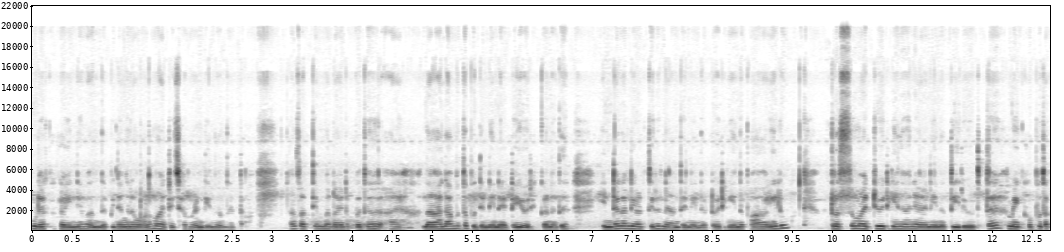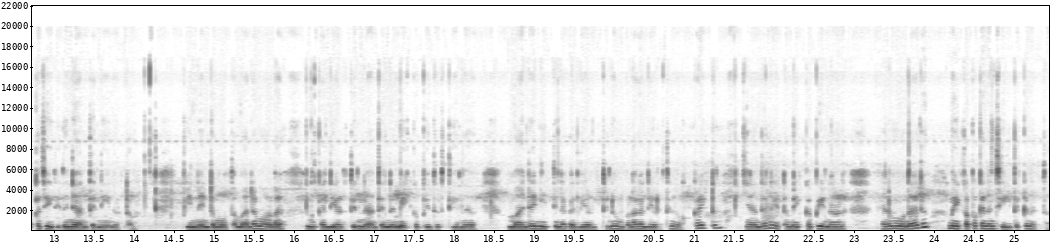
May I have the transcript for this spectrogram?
കുളിയൊക്കെ കഴിഞ്ഞ് വന്ന് പിന്നെ അങ്ങനെ ഓളെ മാറ്റിച്ചാൽ വേണ്ടി നിന്നിട്ടോ ഞാൻ സത്യം പറഞ്ഞാൽ ഇപ്പോൾ ഇത് നാലാമത്തെ പുതിയണ്ണിനായിട്ട് ഈ ഒരുക്കണത്. എന്റെ കല്യാണത്തിന് ഞാൻ തന്നെയാണ് കേട്ടോ ഒരുങ്ങിയത്. പായലും ഡ്രസ്സ് മാറ്റി ഒരുക്കിയത് ഞാനാണ് തിരൂരത്തെ മേക്കപ്പ് ഇതൊക്കെ ചെയ്തത് ഞാൻ തന്നെയാണ് കേട്ടോ. പിന്നെ എന്റെ മൂത്തമ്മേന്റെ മോളെ കല്യാണത്തിന് ഞാൻ തന്നെ മേക്കപ്പ് ചെയ്ത് കൊടുത്തിരുന്നത് ഉമ്മാന്റെ അനിയത്തിന്റെ കല്യാണത്തിനും ഇവളെ കല്യാണത്തിനും ഒക്കെ ആയിട്ടും ഞാൻ തന്നെ കേട്ടോ മേക്കപ്പ് ചെയ്യുന്ന ആൾ ഞാൻ മൂന്നാൽ മേക്കപ്പൊക്കെ ഞാൻ ചെയ്തിരിക്കണം കേട്ടോ.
